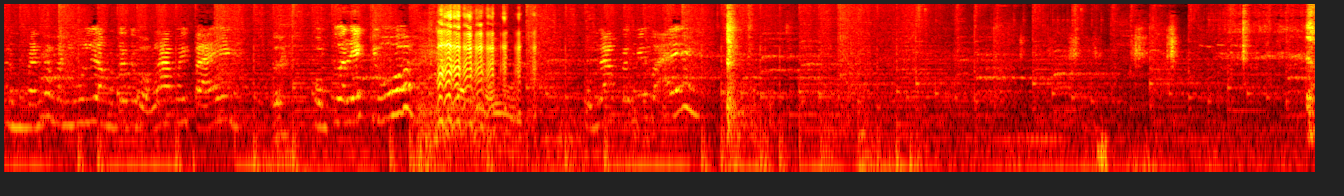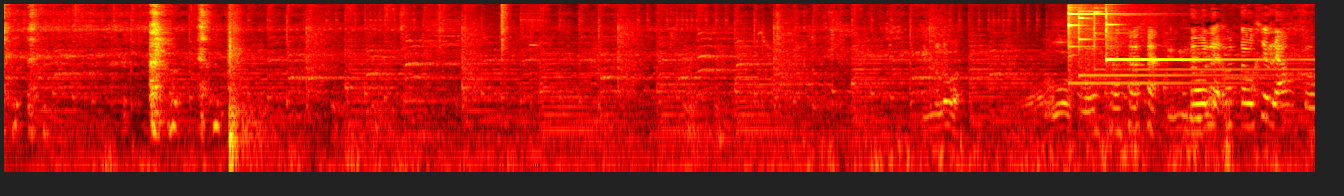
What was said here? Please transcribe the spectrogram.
ถึงมันถ้ามันรู้เรื่องมันก็จะบอกลากไม่ไป ผมตัวเล็กอยู่ มา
